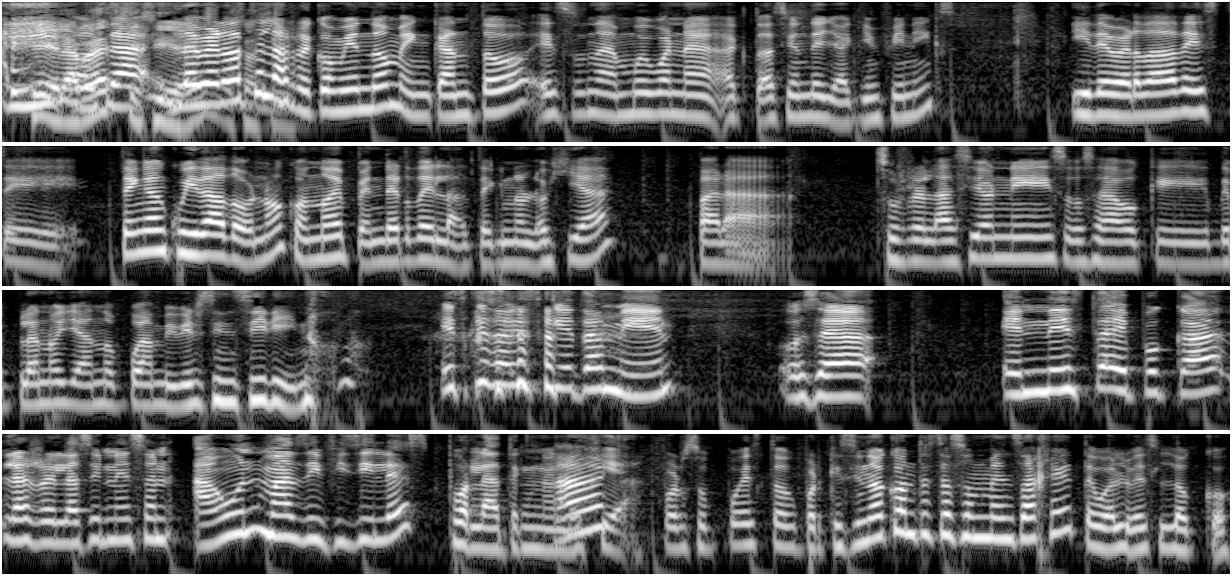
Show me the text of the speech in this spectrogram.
Sí, la o verdad sea, es que sí, la ¿eh? verdad O te la sí. recomiendo, me encantó. Es una muy buena actuación de Joaquin Phoenix. Y de verdad, este, tengan cuidado, ¿no? Con no depender de la tecnología para sus relaciones, o sea, o que de plano ya no puedan vivir sin Siri, ¿no? Es que, ¿sabes qué también? O sea, en esta época las relaciones son aún más difíciles por la tecnología. Ah, por supuesto, porque si no contestas un mensaje, te vuelves loco.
